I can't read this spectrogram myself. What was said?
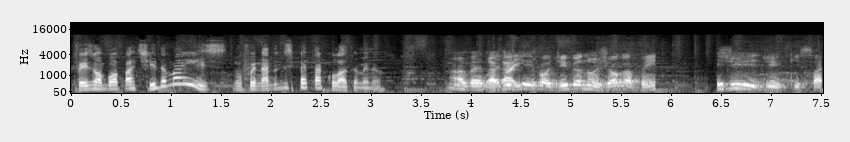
fez uma boa partida, mas não foi nada de espetacular também, não. A verdade Havaí- é que Valdívia não joga bem desde de, que saiu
